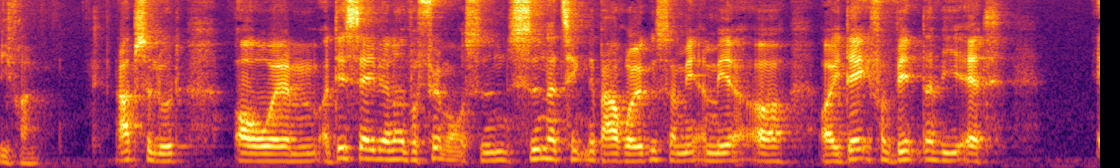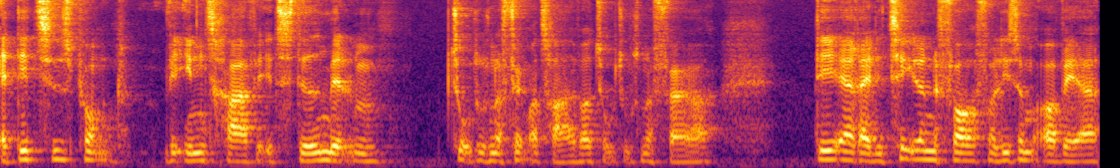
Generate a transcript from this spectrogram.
i frem. Absolut. Og, øhm, og det sagde vi allerede for fem år siden. Siden har tingene bare rykket sig mere og mere, og, og i dag forventer vi, at, at det tidspunkt vil indtræffe et sted mellem 2035 og 2040. Det er realiteterne for, for ligesom at være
